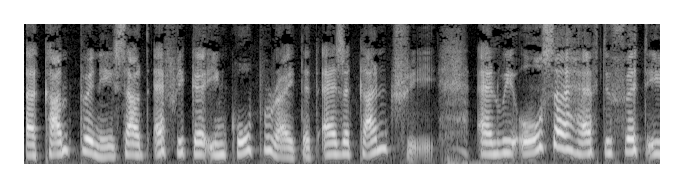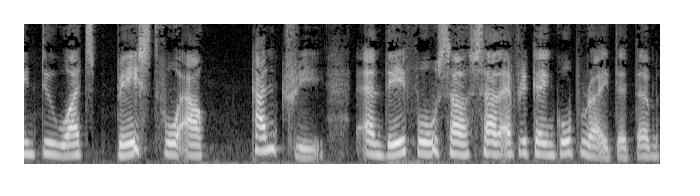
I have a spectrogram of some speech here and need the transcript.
a company, South Africa Incorporated, as a country. And we also have to fit into what's best for our country and therefore South, South Africa incorporated them.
